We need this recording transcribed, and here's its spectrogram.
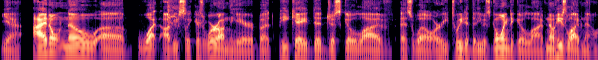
Yeah, I don't know uh, what, obviously, because we're on the air, but PK did just go live as well, or he tweeted that he was going to go live. No, he's live now,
